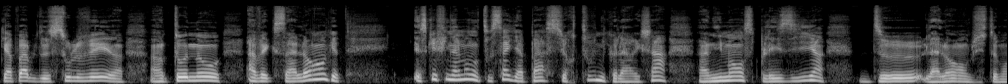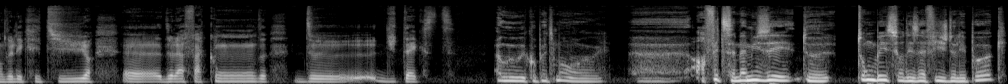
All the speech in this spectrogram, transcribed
capable de soulever un tonneau avec sa langue. Est-ce que finalement dans tout ça, il n'y a pas surtout, Nicolas Richard, un immense plaisir de la langue, justement, de l'écriture, euh, de la faconde, de, du texte? Ah oui, oui, complètement. Euh, en fait, ça m'amusait de tomber sur des affiches de l'époque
